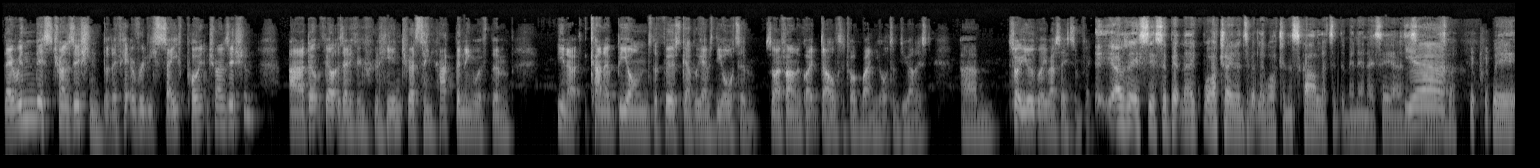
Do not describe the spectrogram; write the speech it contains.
they're in this transition, but they've hit a really safe point in transition, and I don't feel like there's anything really interesting happening with them. You know, kind of beyond the first couple of games of the autumn. So I found them quite dull to talk about in the autumn, to be honest. Um, sorry, you look like you might say something. It's, it's a bit like watch Ireland's a bit like watching the Scarlet at the minute. I say, yeah, where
